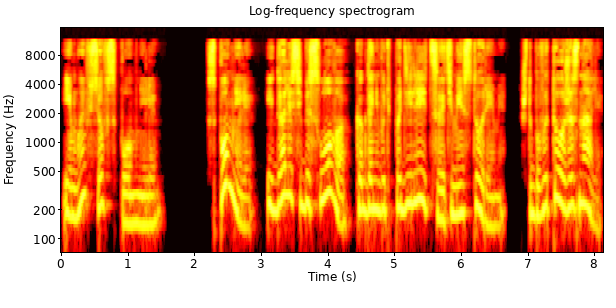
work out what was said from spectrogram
и мы все вспомнили. Вспомнили и дали себе слово когда-нибудь поделиться этими историями, чтобы вы тоже знали,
